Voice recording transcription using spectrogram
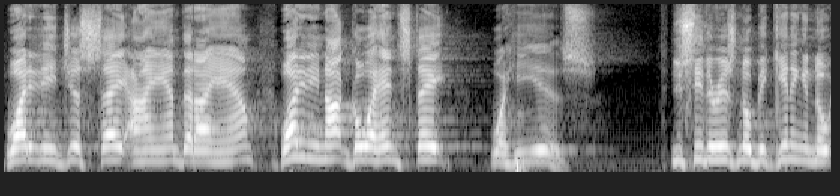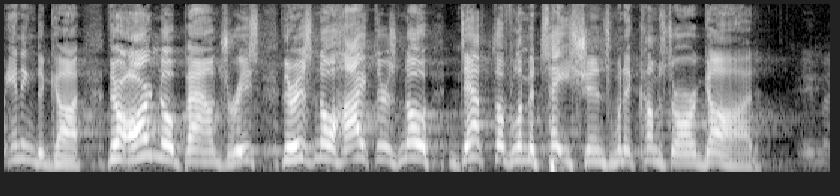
Why did He just say, I am that I am? Why did He not go ahead and state what He is? You see, there is no beginning and no ending to God. There are no boundaries. There is no height. There's no depth of limitations when it comes to our God. Amen.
